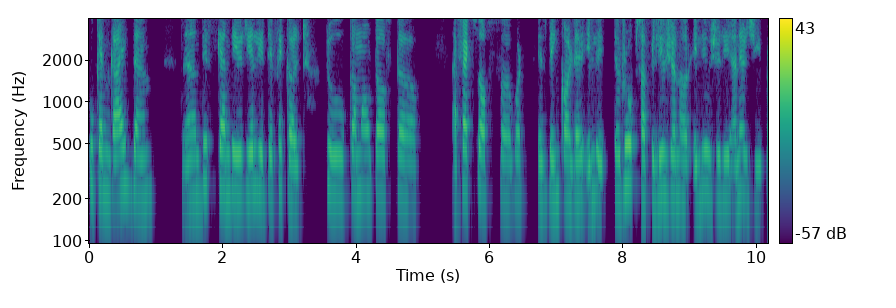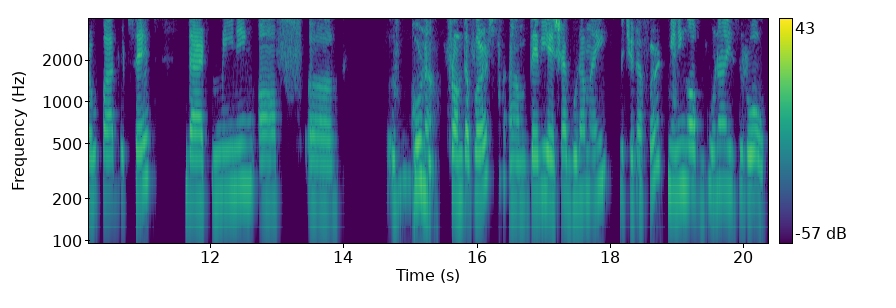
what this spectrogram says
who can guide them, uh, this can be really difficult to come out of the effects of uh, what is being called illu- ropes of illusion or illusory energy. Prabhupada would say that meaning of uh, guna from the verse um, Devi Esha Gunamai, which you referred, meaning of guna is rope.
